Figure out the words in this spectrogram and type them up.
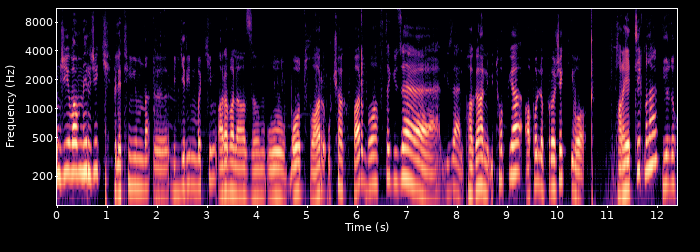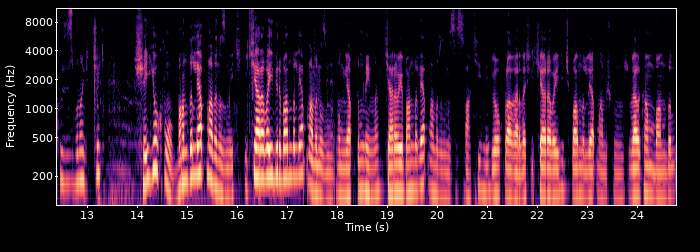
AMG One verecek Platinum'da Ee, bir gireyim bakayım araba lazım. Oo bot var uçak var bu hafta güzel güzel. Pagani Ütopya Apollo Project Evo. Para yetecek mi lan? 1900 buna gidecek. Şey yok mu? Bundle yapmadınız mı? İki, iki arabayı bir bundle yapmadınız mı? Oğlum yaptım deyin lan. İki arabayı bundle yapmadınız mı siz? Bakayım bir. Yok la kardeş iki arabayı hiç bundle yapmamış bunlar. Welcome bundle.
